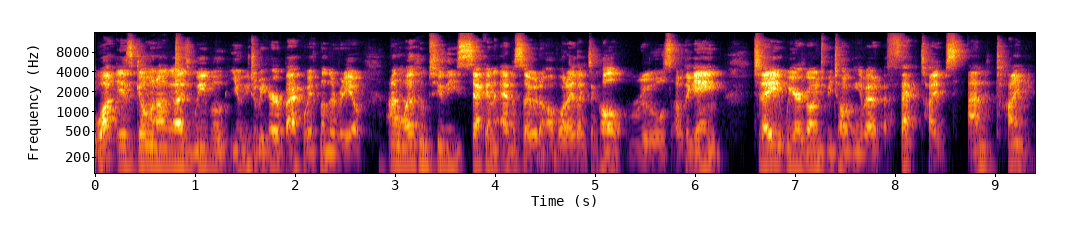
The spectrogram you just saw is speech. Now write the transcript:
what is going on guys? Weevil YugiTuber here back with another video and welcome to the second episode of what I like to call Rules of the Game. Today we are going to be talking about effect types and timing.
